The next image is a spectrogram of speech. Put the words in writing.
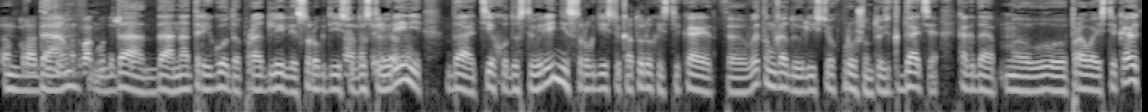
там продлили Да, на года. да, что да, на три года продлили срок действия Да, удостоверений, да, тех удостоверений, срок действия которых истекает э, в этом году или истек в прошлом, то есть к дате, когда э, права истекают,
